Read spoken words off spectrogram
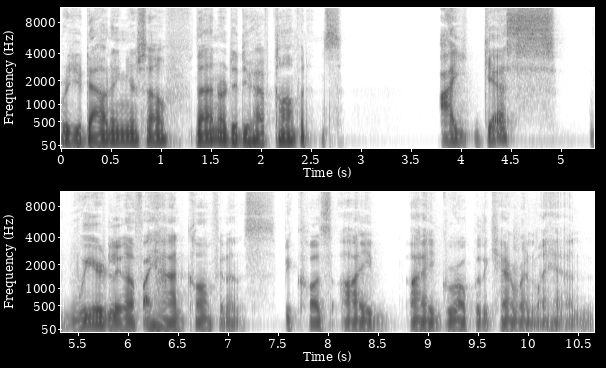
were you doubting yourself then, or did you have confidence? I guess weirdly enough, I had confidence because I I grew up with a camera in my hand.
